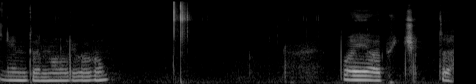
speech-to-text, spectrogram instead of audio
Yeniden alıyorum. Bayağı bir çıktı.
